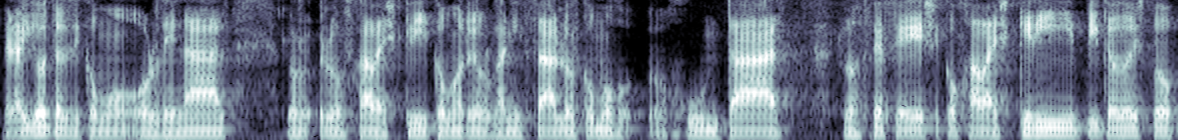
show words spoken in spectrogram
pero hay otras de cómo ordenar los, JavaScript, cómo reorganizarlos, cómo juntar los CSS con JavaScript y todo esto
